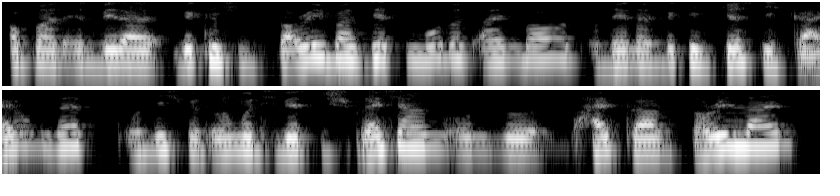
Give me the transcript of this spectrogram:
ob man entweder wirklich einen storybasierten Modus einbaut und den dann wirklich richtig geil umsetzt und nicht mit unmotivierten Sprechern und so halbgaren Storylines.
